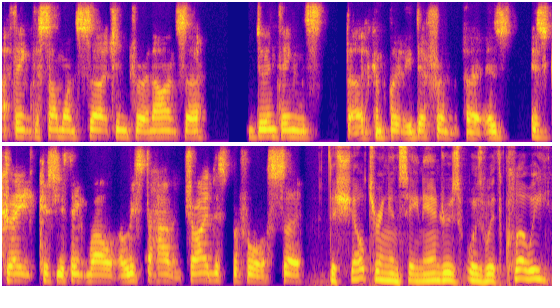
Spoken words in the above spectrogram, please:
I think for someone searching for an answer, doing things that are completely different uh, is is great because you think, well, at least I haven't tried this before. So the sheltering in St Andrews was with Chloe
